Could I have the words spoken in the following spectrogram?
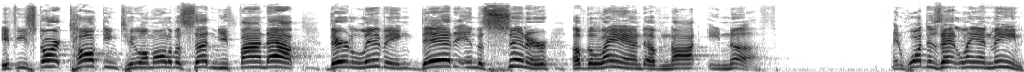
if you start talking to them, all of a sudden you find out they're living dead in the center of the land of not enough. And what does that land mean?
